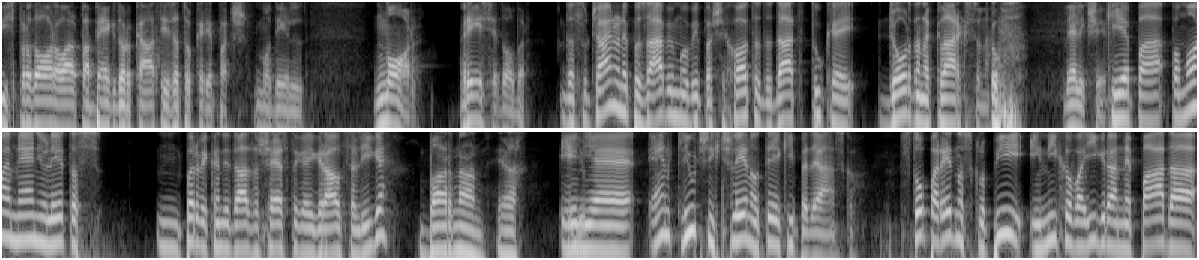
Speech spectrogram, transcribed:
iz prodorov ali pa backdoor kati, zato ker je pač model nor, res je dober. Da slučajno ne pozabimo, bi pa še hotel dodati tukaj Jordana Clarksona, Uf, velik šef. ki je pa po mojem mnenju letos m, prvi kandidat za šestega igralca lige. Barnan, ja. In je en ključnih členov te ekipe dejansko. Stopa redno sklopi in njihova igra ne pada,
